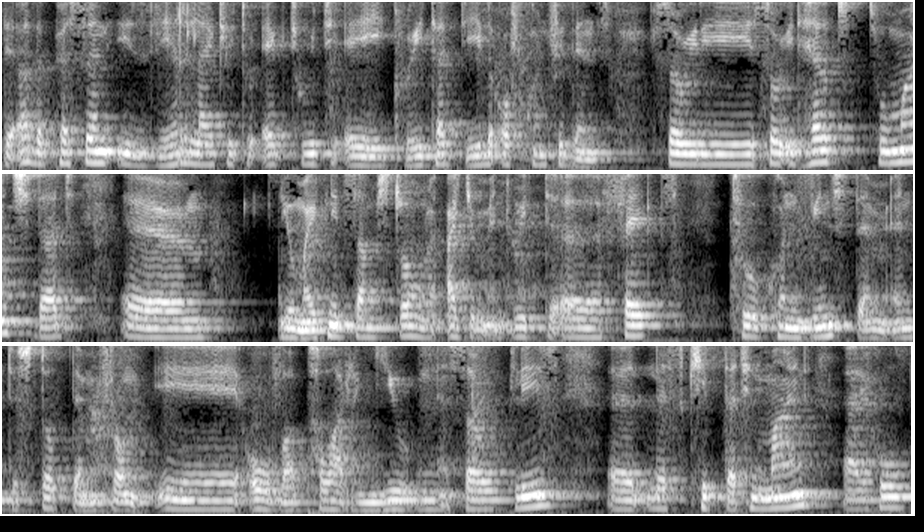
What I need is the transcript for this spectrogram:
The other person is very likely to act with a greater deal of confidence. So it is so it helps too much that um, you might need some strong argument with uh, facts to convince them and to stop them from uh, overpowering you. So please let's keep that in mind. I hope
